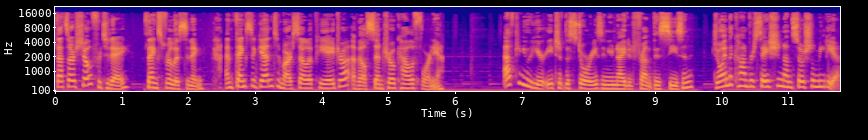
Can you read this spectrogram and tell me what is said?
That's our show for today. Thanks for listening. And thanks again to Marcela Piedra of El Centro, California. After you hear each of the stories in United Front this season, join the conversation on social media.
